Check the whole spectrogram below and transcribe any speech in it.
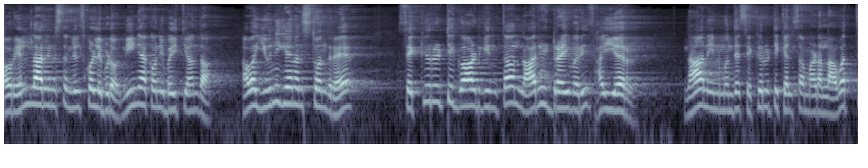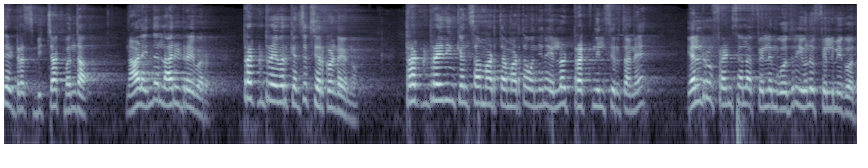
ಅವ್ರು ಎಲ್ಲರೂ ಲಾರಿ ನಿಲ್ಸ್ತಾ, ನಿಲ್ಸ್ಕೊಳ್ಳಿ ಬಿಡು, ನೀನು ಯಾಕೆ ಅವನಿಗೆ ಬೈತೀಯ ಅಂದ. ಅವಾಗ ಇವನಿಗೆ ಏನನ್ಸ್ತು ಅಂದರೆ ಸೆಕ್ಯೂರಿಟಿ ಗಾರ್ಡ್ಗಿಂತ ಲಾರಿ ಡ್ರೈವರ್ ಇಸ್ ಹೈಯರ್ ನಾನು ಇನ್ನು ಮುಂದೆ ಸೆಕ್ಯೂರಿಟಿ ಕೆಲಸ ಮಾಡಲ್ಲ, ಅವತ್ತೇ ಡ್ರೆಸ್ ಬಿಚ್ಚಾಕ್ ಬಂದ. ನಾಳೆಯಿಂದ ಲಾರಿ ಡ್ರೈವರ್ ಟ್ರಕ್ ಡ್ರೈವರ್ ಕೆಲಸಕ್ಕೆ ಸೇರ್ಕೊಂಡೆ ಇವನು ಟ್ರಕ್ ಡ್ರೈವಿಂಗ್ ಕೆಲಸ ಮಾಡ್ತಾ ಮಾಡ್ತಾ ಒಂದಿನ ಎಲ್ಲೋ ಟ್ರಕ್ ನಿಲ್ಸಿರ್ತಾನೆ. ಎಲ್ಲರೂ ಫ್ರೆಂಡ್ಸ್ ಎಲ್ಲ ಫಿಲ್ಮ್ಗೆ ಹೋದ್ರೆ ಇವನು ಫಿಲ್ಮಿಗೆ ಹೋದ.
